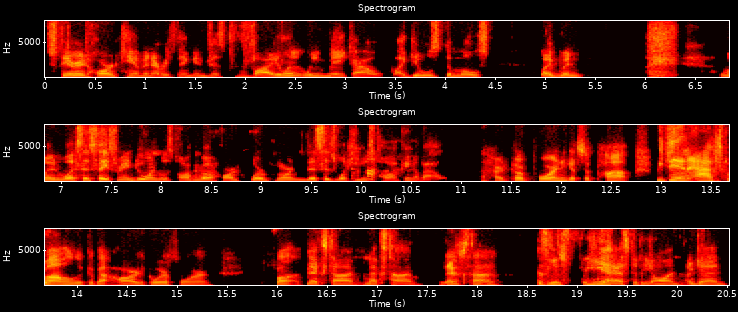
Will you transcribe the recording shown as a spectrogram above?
stare at hard cam and everything, and just violently make out. Like it was the most like when when what's his face Randy Orton was talking about hardcore porn. This is what he was talking about. hardcore porn gets a pop. We didn't ask Mamaluke about hardcore porn. Fuck. Next time, next time, Next, next time. because he's he has to be on again.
